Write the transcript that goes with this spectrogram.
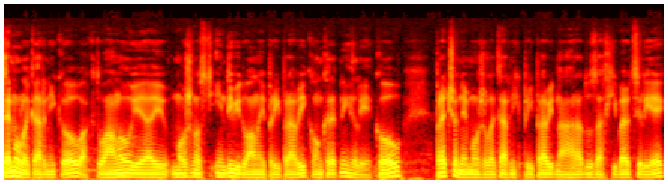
Témou lekárnikov aktuálnou je aj možnosť individuálnej prípravy konkrétnych liekov. Prečo nemôže lekárnik pripraviť náhradu za chýbajúci liek,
